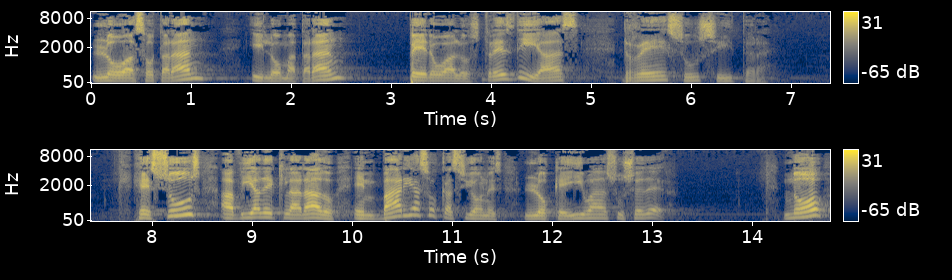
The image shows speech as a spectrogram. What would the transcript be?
lo azotarán y lo matarán, pero a los tres días resucitará. Jesús había declarado en varias ocasiones lo que iba a suceder. No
